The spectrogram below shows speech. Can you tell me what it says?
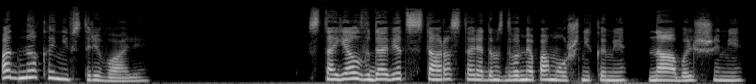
однако не встревали. Стоял вдовец староста рядом с двумя помощниками, набольшими.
